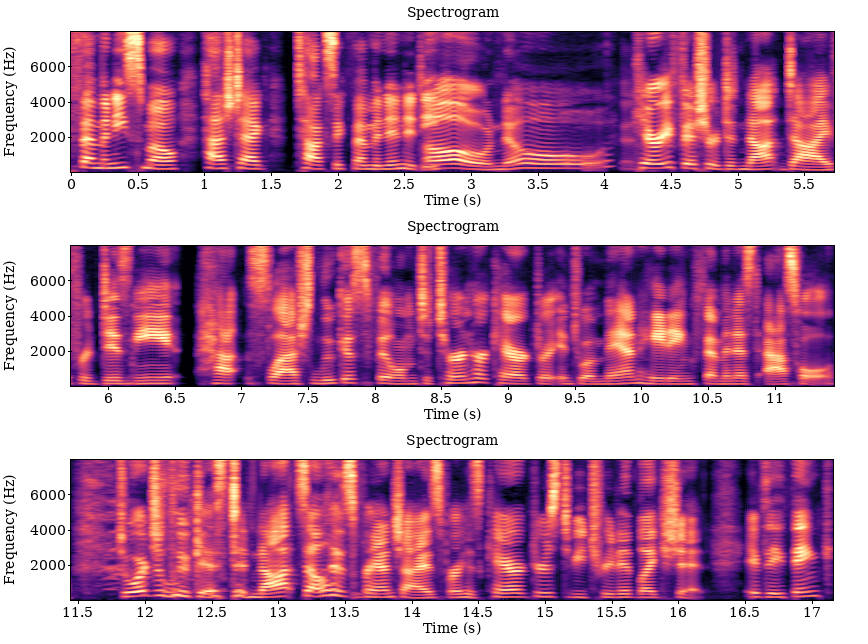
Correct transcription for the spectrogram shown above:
feminismo. Hashtag toxic femininity. Oh no. Carrie Fisher did not die for Disney ha- slash Lucasfilm to turn her character into a man hating feminist asshole. George Lucas did not sell his franchise for his characters to be treated like shit. If they think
